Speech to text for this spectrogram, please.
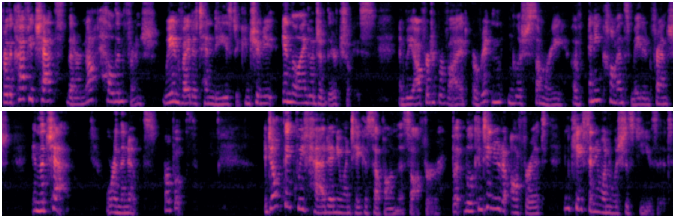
For the coffee chats that are not held in French, we invite attendees to contribute in the language of their choice, and we offer to provide a written English summary of any comments made in French in the chat or in the notes, or both. I don't think we've had anyone take us up on this offer, but we'll continue to offer it in case anyone wishes to use it.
